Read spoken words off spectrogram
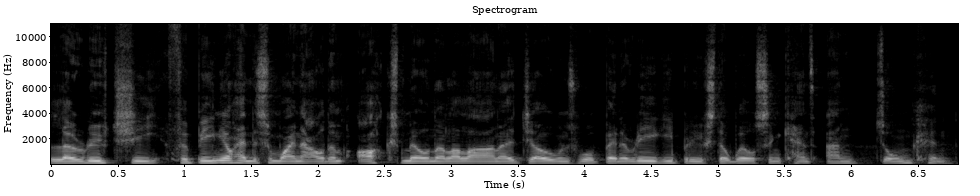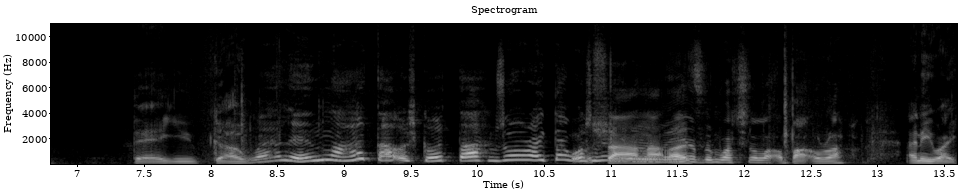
Larouci, Fabinho, Henderson, Wijnaldum, Ox, Milner, Lallana, Jones, Woodburn, Origi, Brewster, Wilson, Kent, and Duncan. There you go. Well in, lad. That was good, that. It was all right, that wasn't it? Sound You know that, what lad. I've been watching a lot of battle rap. Anyway,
